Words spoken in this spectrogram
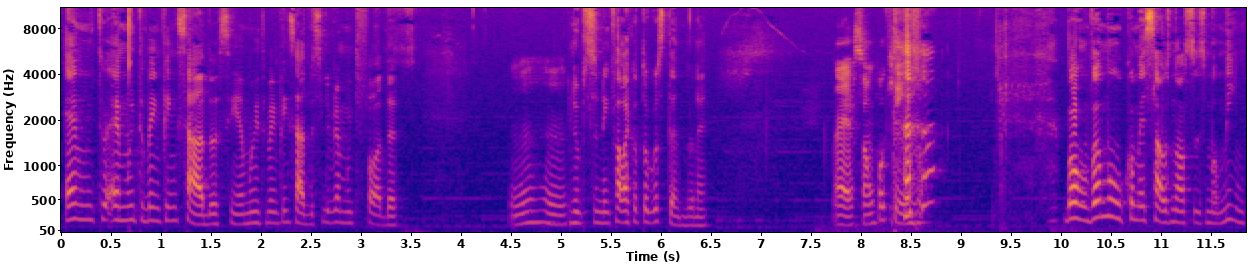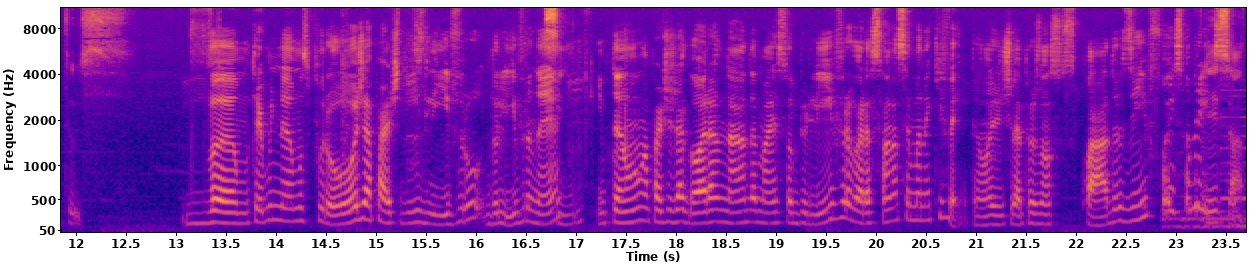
É muito, é muito bem pensado, assim, é muito bem pensado. Esse livro é muito foda. Uhum. Não preciso nem falar que eu tô gostando, né? É, só um pouquinho. Bom, vamos começar os nossos momentos? Vamos, terminamos por hoje a parte dos livro, do livro, né? Sim. Então, a partir de agora, nada mais sobre o livro, agora só na semana que vem. Então, a gente vai para os nossos quadros e foi sobre isso. Exato.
